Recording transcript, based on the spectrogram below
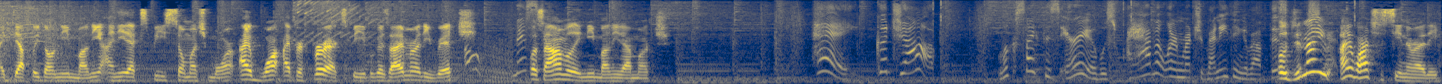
I definitely don't need money. I need XP so much more. I want, I prefer XP because I'm already rich. oh, Plus, I don't really need money that much. Hey, good job. Looks like this area was. I haven't learned much of anything about this. Oh, didn't I? yet. I watched the scene already.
